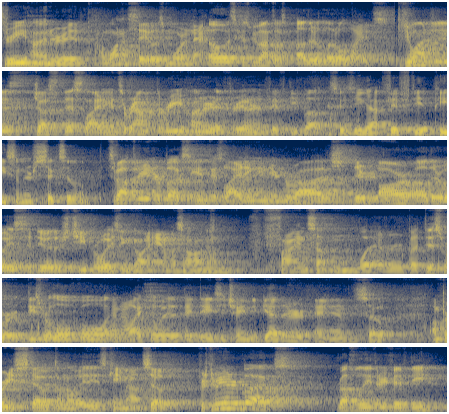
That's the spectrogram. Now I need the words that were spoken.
300. I want to say it was more than that. Oh, it's because we bought those other little lights. If you want to do this, just this lighting, it's around 300 to 350 bucks because you got 50 a piece and there's six of them. It's about 300 bucks to get this lighting in your garage. There are other ways to do it. There's cheaper ways. You can go on Amazon and find something, whatever. But this were these were local, and I like the way that they daisy chain together, and so I'm pretty stoked on the way these came out. So for 300 bucks, roughly 350.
